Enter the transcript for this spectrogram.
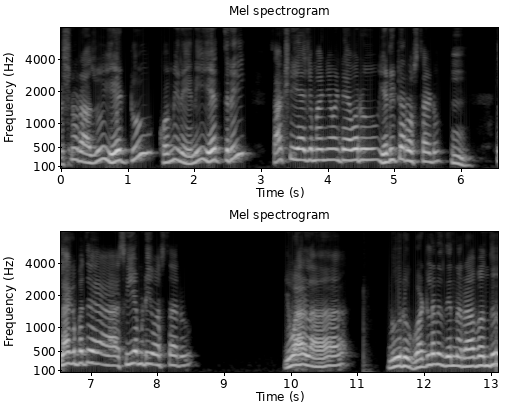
Krishnaraju A two Kommineni A three Sakshi యాజమాన్యం అంటే ఎవరు? ఎడిటర్ వస్తాడు. లేకపోతే సిఎండి వస్తారు. ఇవాళ నూరు గొడ్లను తిన్న రాబందు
